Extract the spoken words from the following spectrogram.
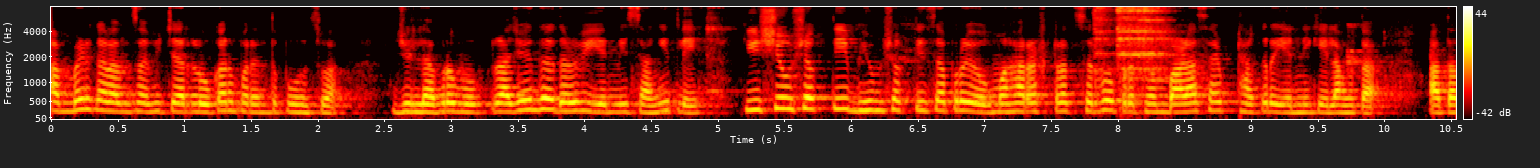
आंबेडकरांचा विचार लोकांपर्यंत पोहोचवा. जिल्हा प्रमुख राजेंद्र दळवी यांनी सांगितले की शिवशक्ती भीमशक्तीचा प्रयोग महाराष्ट्रात सर्वप्रथम बाळासाहेब ठाकरे यांनी केला होता. आता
